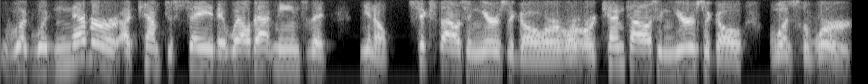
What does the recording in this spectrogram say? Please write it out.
would would never attempt to say that. Well, that means that you know six thousand years ago or, or, or ten thousand years ago was the Word.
